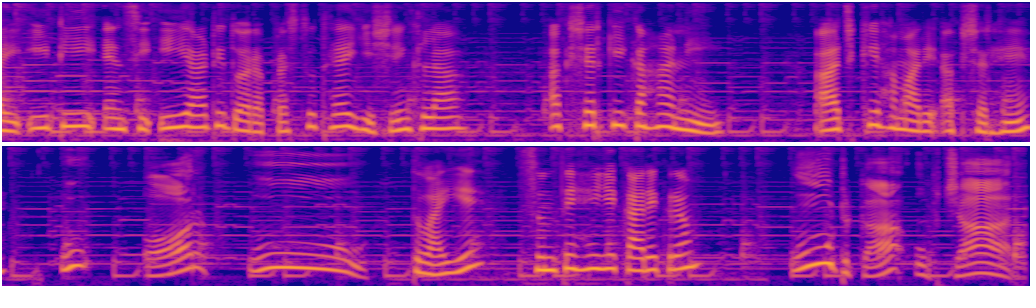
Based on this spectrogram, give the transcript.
I E T N C E R T द्वारा प्रस्तुत है ये श्रृंखला अक्षर की कहानी। आज के हमारे अक्षर हैं उ और ऊ। तो आइए सुनते हैं ये कार्यक्रम। ऊँट का उपचार।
